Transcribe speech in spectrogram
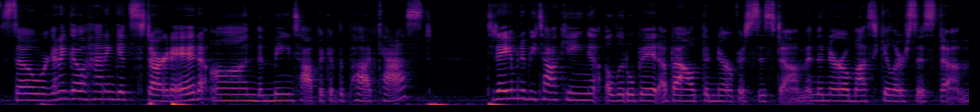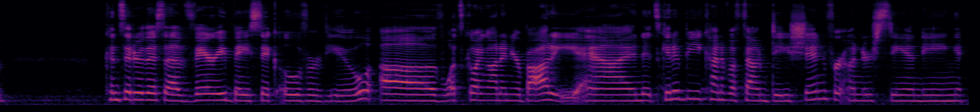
so we're going to go ahead and get started on the main topic of the podcast. Today, I'm going to be talking a little bit about the nervous system and the neuromuscular system. Consider this a very basic overview of what's going on in your body, and it's going to be kind of a foundation for understanding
